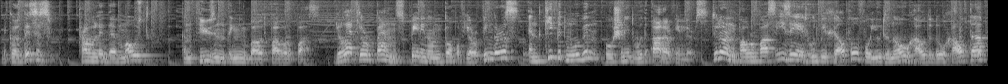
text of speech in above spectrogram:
Because this is probably the most confusing thing about Power Pass. You let your pen spinning on top of your fingers and keep it moving, pushing it with other fingers. To learn Power Pass easy, it would be helpful for you to know how to do half tap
